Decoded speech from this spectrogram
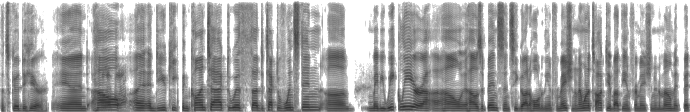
That's good to hear. And how? Uh-huh. Uh, and do you keep in contact with uh, Detective Winston? Um, maybe weekly, or uh, how how has it been since he got a hold of the information? And I want to talk to you about the information in a moment. But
